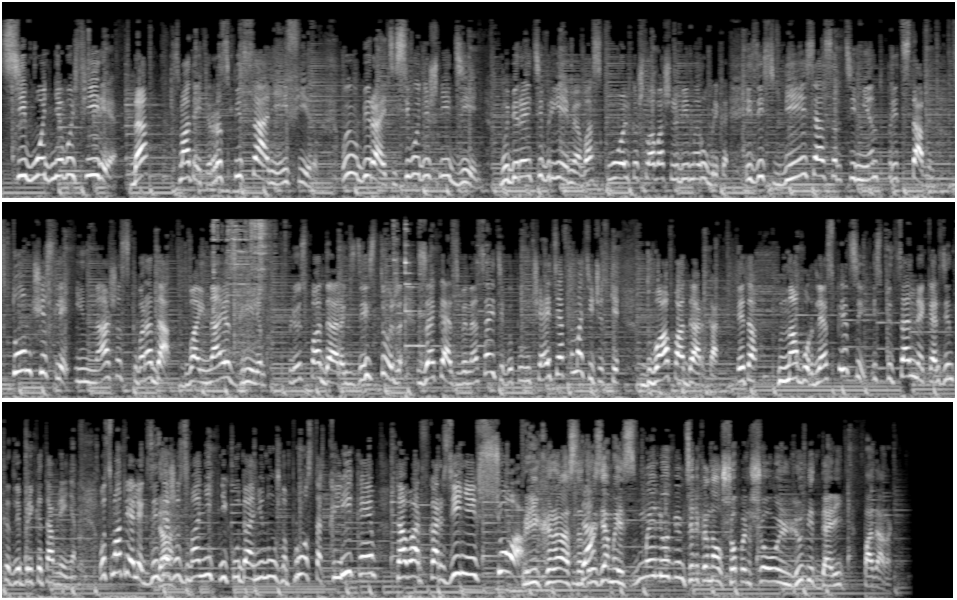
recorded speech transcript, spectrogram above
«Сегодня в эфире». Да? Смотрите, расписание эфиров. Вы выбираете сегодняшний день, выбираете время, во сколько шла ваша любимая рубрика. И здесь весь ассортимент представлен. В том числе и наша сковорода, двойная с грилем. Плюс подарок здесь тоже. Заказывая на сайте, вы получаете автоматически два подарка. Это набор для специй и специальная корзинка для приготовления. Вот смотри, Олег, здесь Да. даже звонить никуда не нужно. Просто кликаем, товар в корзине и все. Прекрасно, Да? друзья мои. Мы любим телеканал Шоп Шоу, любит дарить подарок.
